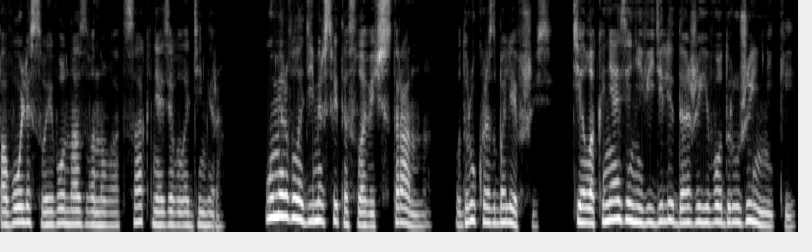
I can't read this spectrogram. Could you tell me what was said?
по воле своего названного отца, князя Владимира. Умер Владимир Святославич странно, вдруг разболевшись. Тело князя не видели даже его дружинники.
